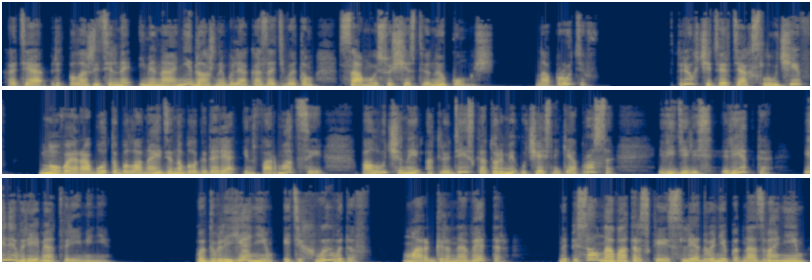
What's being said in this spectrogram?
хотя, предположительно, именно они должны были оказать в этом самую существенную помощь. Напротив, в трех четвертях случаев новая работа была найдена благодаря информации, полученной от людей, с которыми участники опроса виделись редко или время от времени. Под влиянием этих выводов Марк Грановеттер написал новаторское исследование под названием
